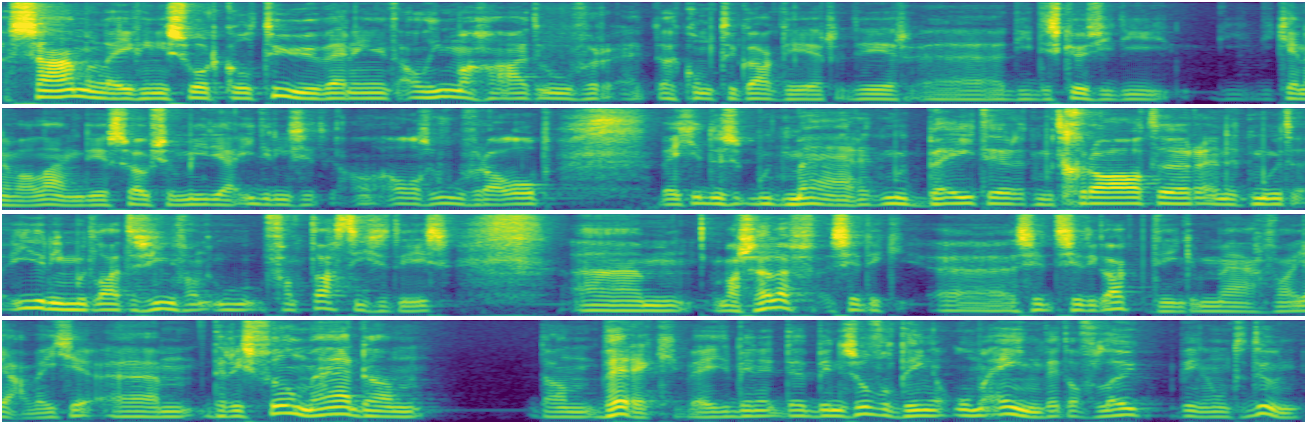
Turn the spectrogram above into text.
samenleving, een soort cultuur waarin het alleen maar gaat over. eh, Dat komt natuurlijk ook door, door eh, die discussie die, die, die kennen we al lang. Door social media, iedereen zit al- alles overal op. Weet je, dus het moet meer, het moet beter, het moet groter en het moet, iedereen moet laten zien van hoe fantastisch het is. Ehm, maar zelf zit ik, eh, zit, zit ik ook te denken van, ja, weet je, ehm, er is veel meer dan, dan werk. Weet je, binnen, er binnen zoveel dingen omheen, weet of leuk binnen om te doen.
